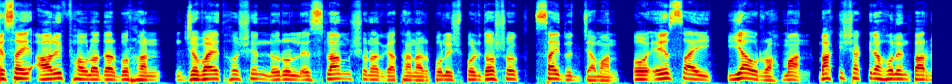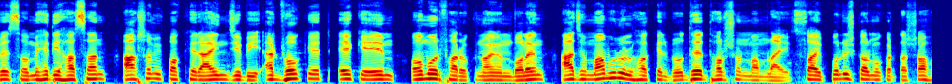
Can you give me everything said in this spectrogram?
এসআই আরিফ হাওলাদার বোরহান, জবায়েত হোসেন নুরুল ইসলাম, সোনারগাঁ থানার পুলিশ পরিদর্শক সাইদুজ্জামান। ও এসআই ইয়াউর রহমান। বাকি সাক্ষীরা হলেন পারভেজ ও মেহেদি হাসান, আসামি পক্ষের আইনজীবী advocate A K M Omar Faruk Nayan বলেন, আজ মামুনুল হকের বিরুদ্ধে ধর্ষণ মামলায় ছয় পুলিশ কর্মকর্তা সহ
